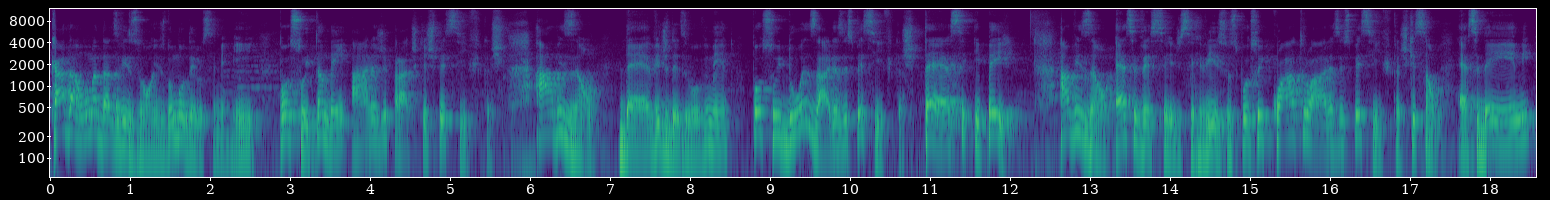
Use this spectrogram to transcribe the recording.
Cada uma das visões do modelo CMMI possui também áreas de prática específicas. A visão Dev de desenvolvimento possui duas áreas específicas, TS e PI. A visão SVC de serviços possui quatro áreas específicas, que são SDM,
